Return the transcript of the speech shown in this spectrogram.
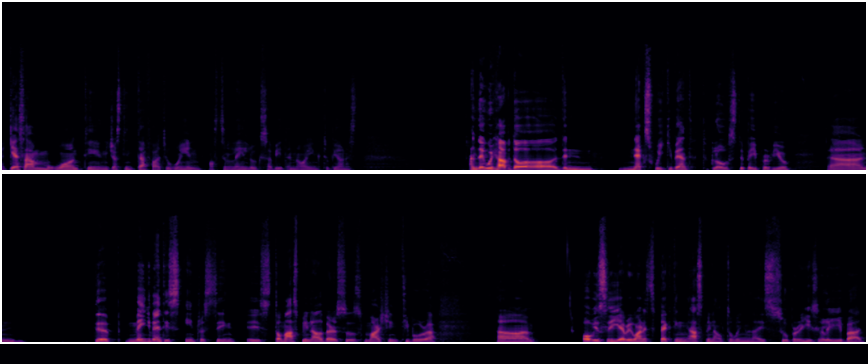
I guess I'm wanting Justin Tafa to win. Austin Lane looks a bit annoying, to be honest. And then we have the the next week event to close the pay per view, and the main event is interesting. Is Tom Aspinall versus Marcin Tybura. Uh, obviously, everyone expecting Aspinall to win like super easily, but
